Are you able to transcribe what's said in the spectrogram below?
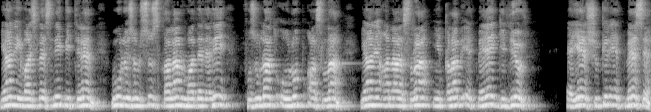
yani vazifesini bitiren bu lüzumsuz kalan maddeleri fuzulat olup asla yani ana sıra inkılap etmeye gidiyor. Eğer şükür etmezse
